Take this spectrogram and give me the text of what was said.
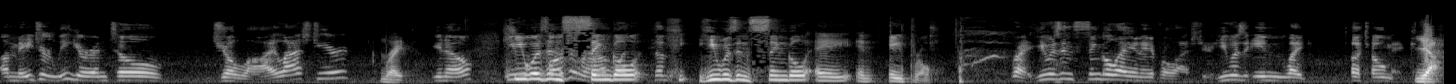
a major leaguer until July last year. Right. You know, He, was in single. the- he, he was in single A in April. right. He was in single A in April last year. He was in like Potomac. Yeah.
